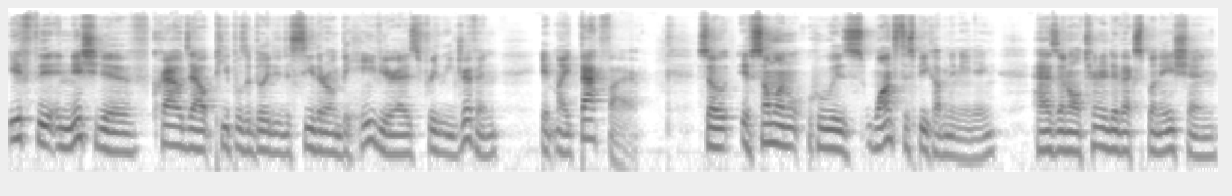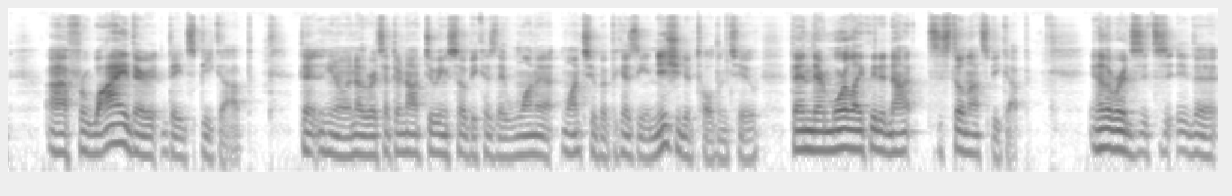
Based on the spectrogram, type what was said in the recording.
if the initiative crowds out people's ability to see their own behavior as freely driven, it might backfire. So if someone who is wants to speak up in a meeting has an alternative explanation uh, for why they they'd speak up, that you know, in other words, that they're not doing so because they want to want to, but because the initiative told them to, then they're more likely to not to still not speak up. In other words, it's the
